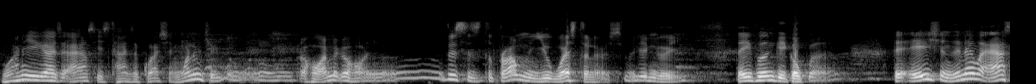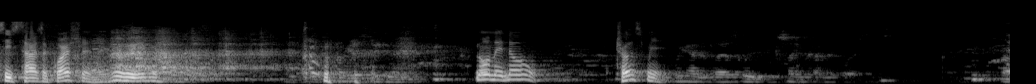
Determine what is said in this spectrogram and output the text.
Why do you guys ask these kinds of questions? Why don't you hỏi mấy câu hỏi This is the problem you Westerners, mấy cái người Tây phương kỳ cục. The Asians, they never ask these types of questions. no, they don't. Trust me. We had it last week, the same kind of questions.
